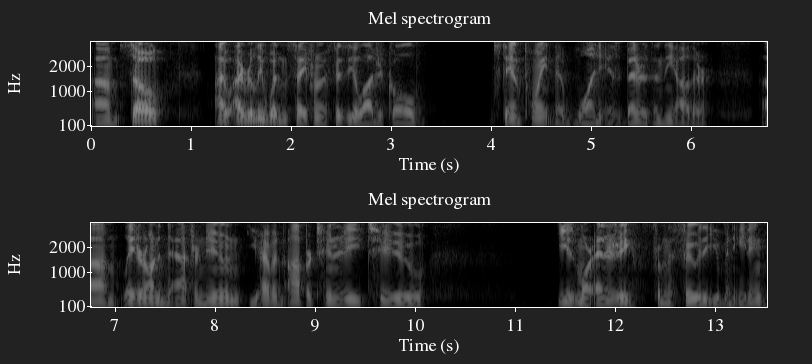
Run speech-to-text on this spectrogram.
Um, so I, I really wouldn't say from a physiological standpoint that one is better than the other. Um, later on in the afternoon, you have an opportunity to use more energy from the food that you've been eating.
